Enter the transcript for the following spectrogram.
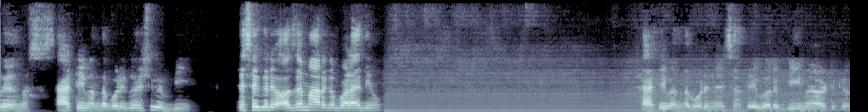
हेर्नुहोस् साठीभन्दा बढी गइसक्यो बी त्यसै गरी अझै मार्क बढाइदिउँ। साठीभन्दा बढी नै छ त्यही भएर बीमै अट्क्यो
